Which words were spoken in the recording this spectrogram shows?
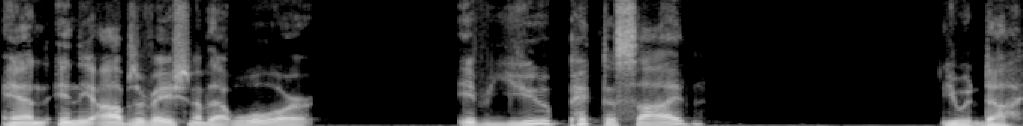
And in the observation of that war, if you picked a side, you would die.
